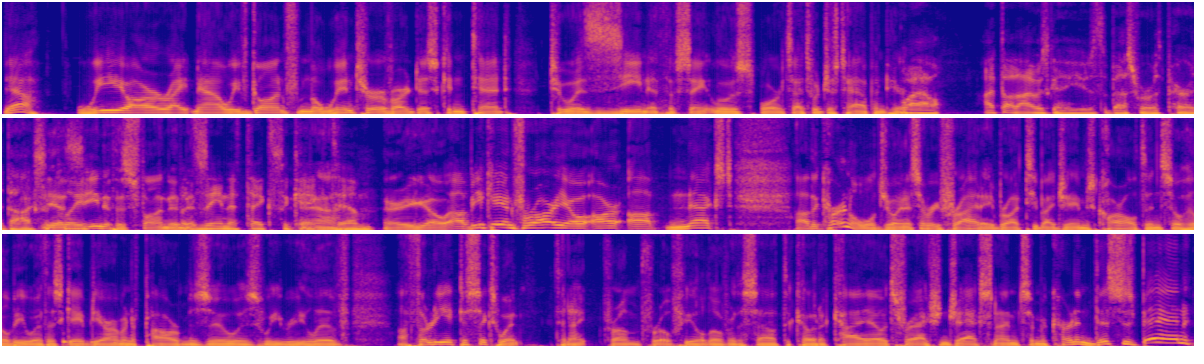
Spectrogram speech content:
yeah, we are right now, we've gone from the winter of our discontent to a zenith of St. Louis sports. That's what just happened here. Wow. I thought I was going to use the best word with paradoxically. Yeah, Zenith is fun, isn't but it? Zenith takes the cake, yeah, Tim. There you go. Uh, BK and Ferrario are up next. Uh, the Colonel will join us every Friday, brought to you by James Carlton. So he'll be with us, Gabe DeArmond of Power Mizzou, as we relive a 38 to 6 win tonight from Faurot Field over the South Dakota Coyotes. For Action Jackson, I'm Tim McKernan. This has been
